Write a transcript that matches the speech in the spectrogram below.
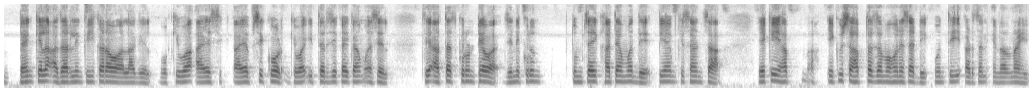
बँकेला आधार लिंकही करावा लागेल व किंवा I S C I F C code किंवा इतर जे काही काम असेल ते आत्ताच करून ठेवा जेणेकरून तुमच्याही खात्यामध्ये पी एम किसानचा एकही हप एकवीस हप्ता जमा होण्यासाठी कोणतीही अडचण येणार नाही.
